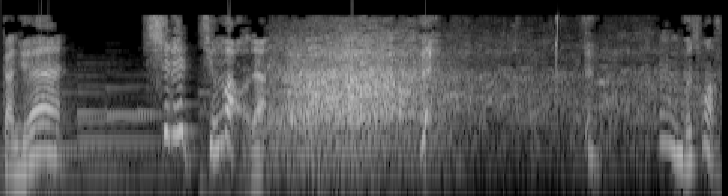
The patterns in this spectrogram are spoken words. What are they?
感觉，吃的挺饱的。”嗯，不错。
